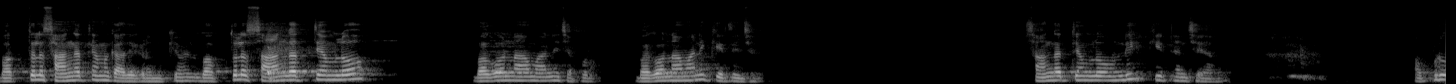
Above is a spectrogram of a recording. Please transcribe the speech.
భక్తుల సాంగత్యం కాదు ఇక్కడ ముఖ్యమైన భక్తుల సాంగత్యంలో భగవన్నామాన్ని చెప్పడం భగవన్నామాన్ని కీర్తించడం. సాంగత్యంలో ఉండి కీర్తన చేయాలి. అప్పుడు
